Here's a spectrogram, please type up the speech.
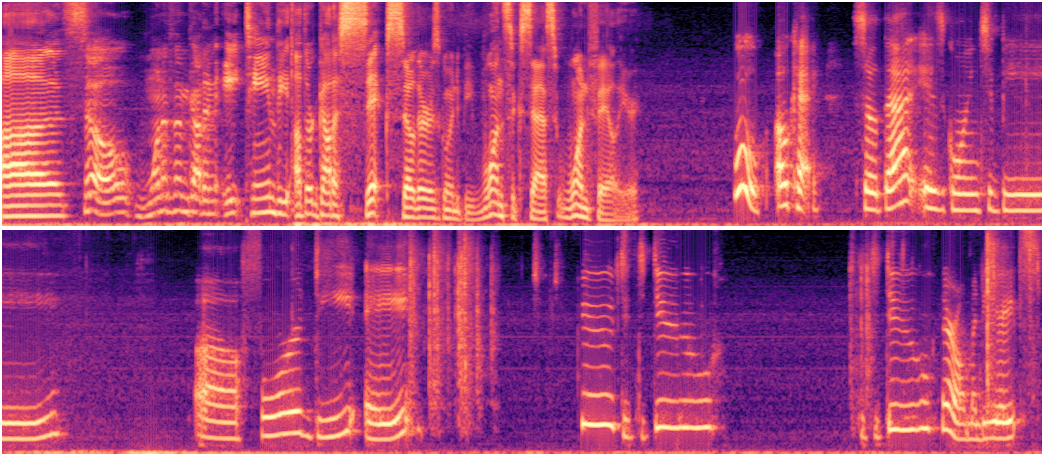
Uh, so one of them got an 18, the other got a 6, so there is going to be one success, one failure. Woo. Okay. So that is going to be uh 4d8 do do do do do do do. They're all my d8s.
